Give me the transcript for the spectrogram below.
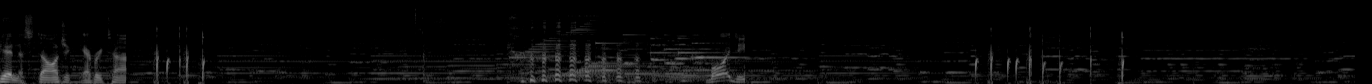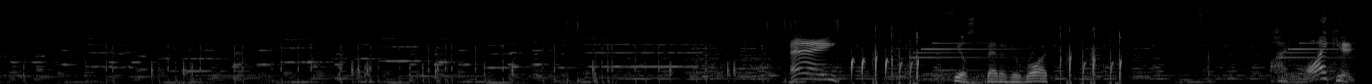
Get nostalgic every time. Boy, do you... Hey! Feels better to ride. I like it.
